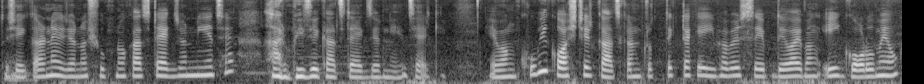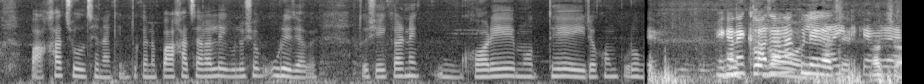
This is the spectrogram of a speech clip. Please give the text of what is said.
তো সেই কারণে ওই জন্য শুকনো কাজটা একজন নিয়েছে আর ভিজে কাজটা একজন নিয়েছে আর কি। এবং খুবই কষ্টের কাজ কারণ প্রত্যেকটাকে এইভাবে সেপ দেওয়া এবং এই গরমেও পাখা চলছে না কিন্তু কেন পাখা চালালে এগুলো সব উড়ে যাবে। তো সেই কারণে ঘরে মধ্যে এইরকম পুরো এখানে খাজানা খুলে গেছে। আচ্ছা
